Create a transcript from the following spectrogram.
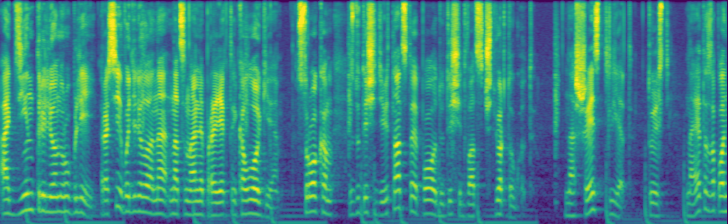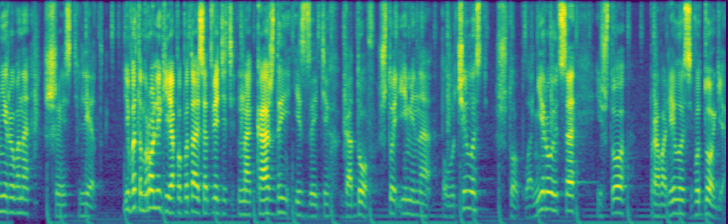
1 триллион рублей Россия выделила на национальный проект «Экология» сроком с 2019 по 2024 год. На 6 лет. То есть на это запланировано 6 лет. И в этом ролике я попытаюсь ответить на каждый из этих годов, что именно получилось, что планируется и что провалилось в итоге.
